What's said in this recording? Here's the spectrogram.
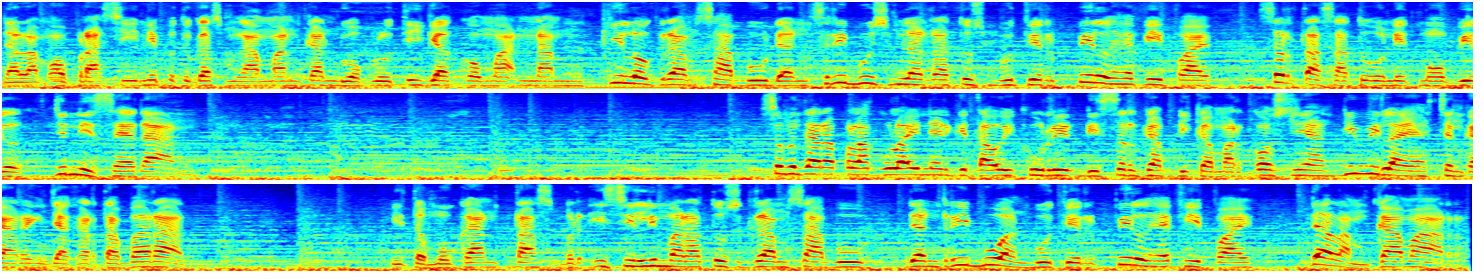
Dalam operasi ini petugas mengamankan 23,6 kg sabu dan 1.900 butir pil Heavy Five serta satu unit mobil jenis sedan. Sementara pelaku lain yang diketahui kurir disergap di kamar kosnya di wilayah Cengkareng, Jakarta Barat. Ditemukan tas berisi 500 gram sabu dan ribuan butir pil Heavy Five dalam kamar.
